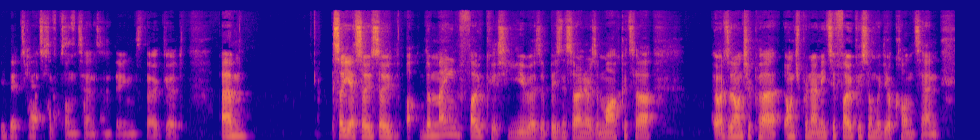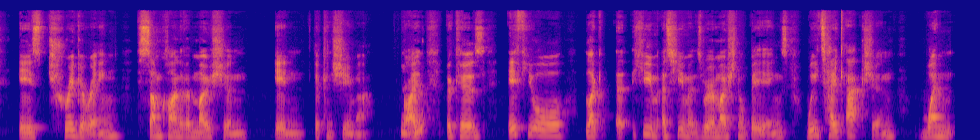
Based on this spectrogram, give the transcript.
is there types of content and things that are good. Um, so yeah, so so uh, the main focus you as a business owner, as a marketer, as an entrepreneur, entrepreneur need to focus on with your content is triggering some kind of emotion in the consumer, mm-hmm. right? Because if you're like uh, hum- as humans, we're emotional beings. We take action when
